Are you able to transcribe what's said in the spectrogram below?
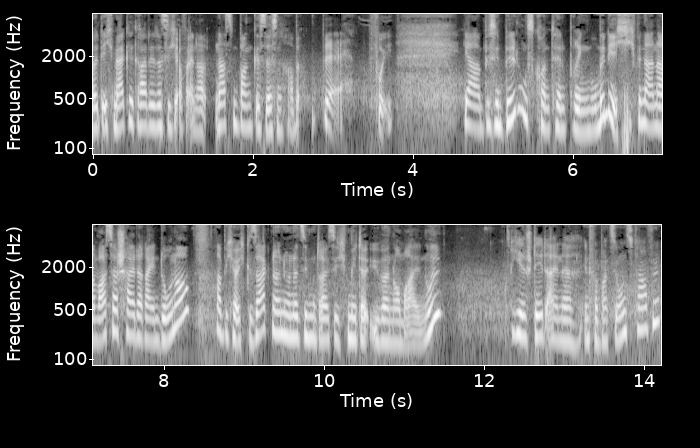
Leute, ich merke gerade, dass ich auf einer nassen Bank gesessen habe. Bäh, pfui. Ja, ein bisschen Bildungskontent bringen. Wo bin ich? Ich bin an einer Wasserscheide Rhein-Donau, habe ich euch gesagt, 937 Meter über Normal Null. Hier steht eine Informationstafel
